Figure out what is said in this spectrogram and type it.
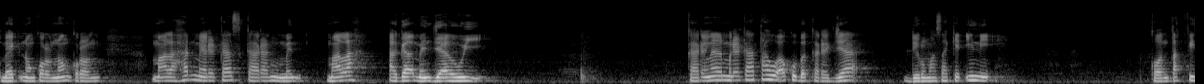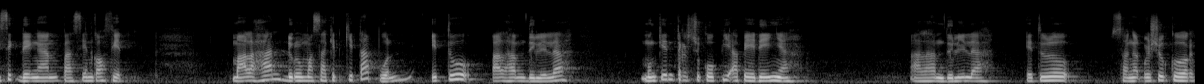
baik nongkrong-nongkrong malahan mereka sekarang men- malah agak menjauhi. Karena mereka tahu aku bekerja di rumah sakit ini. Kontak fisik dengan pasien covid. Malahan di rumah sakit kita pun itu alhamdulillah mungkin tercukupi APD-nya alhamdulillah itu sangat bersyukur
